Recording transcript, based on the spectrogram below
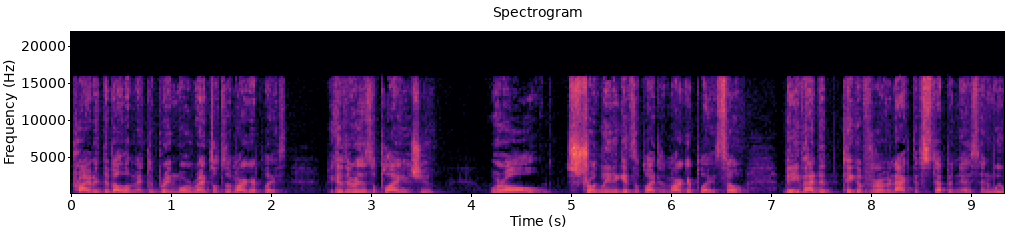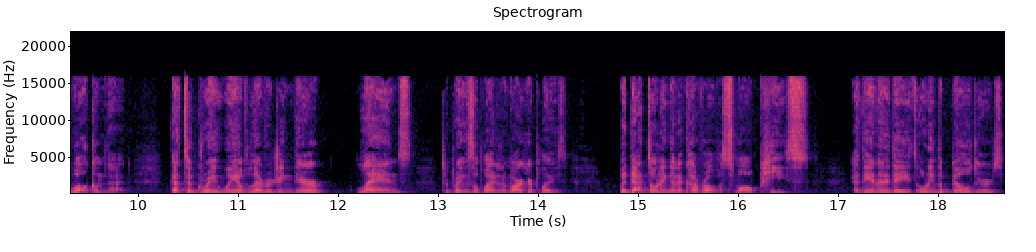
private development to bring more rental to the marketplace because there is a supply issue. We're all struggling to get supply to the marketplace. So they've had to take a sort of an active step in this, and we welcome that. That's a great way of leveraging their lands to bring supply to the marketplace. But that's only going to cover off a small piece. At the end of the day, it's only the builders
